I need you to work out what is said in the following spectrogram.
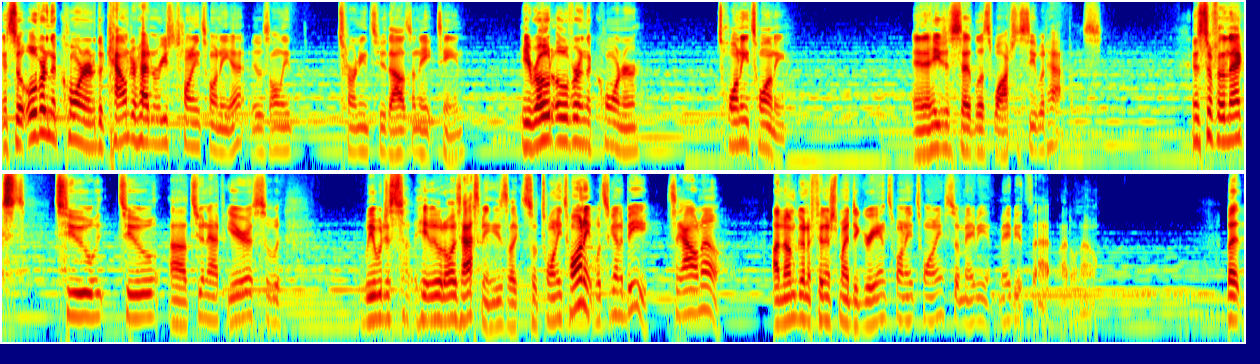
And so over in the corner, the calendar hadn't reached 2020 yet, it was only turning 2018. He wrote over in the corner 2020. And then he just said, let's watch and see what happens. And so for the next two, two, uh, two and a half years, we would just, he would always ask me, he's like, so 2020, what's it going to be? It's like, I don't know. I know I'm going to finish my degree in 2020, so maybe, maybe it's that. I don't know. But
